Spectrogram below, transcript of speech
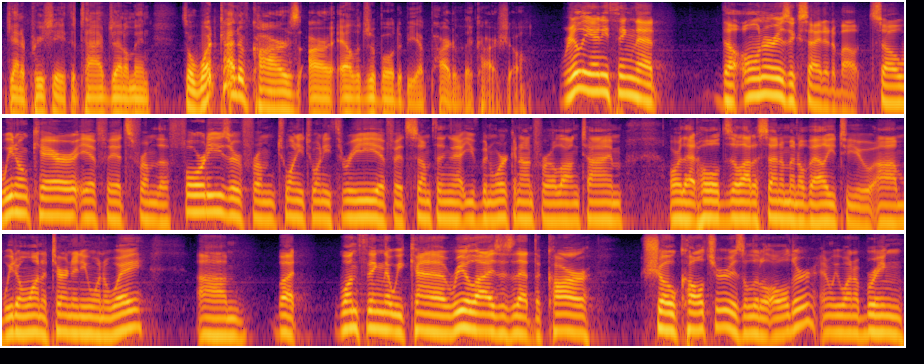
again, appreciate the time, gentlemen. So, what kind of cars are eligible to be a part of the car show? really anything that the owner is excited about. So we don't care if it's from the 40s or from 2023, if it's something that you've been working on for a long time or that holds a lot of sentimental value to you. Um, we don't want to turn anyone away. Um, but one thing that we kind of realize is that the car show culture is a little older, and we want to bring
